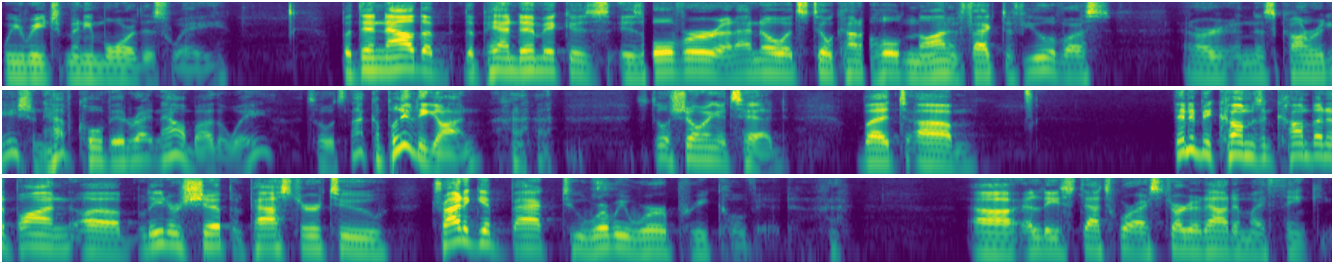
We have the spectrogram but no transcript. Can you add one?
we reach many more this way. But then now the, the pandemic is, is over, and I know it's still kind of holding on. In fact, a few of us in, our, in this congregation have COVID right now, by the way. So it's not completely gone, still showing its head. But um, then it becomes incumbent upon uh, leadership and pastor to try to get back to where we were pre COVID. Uh, at least that's where I started out in my thinking.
